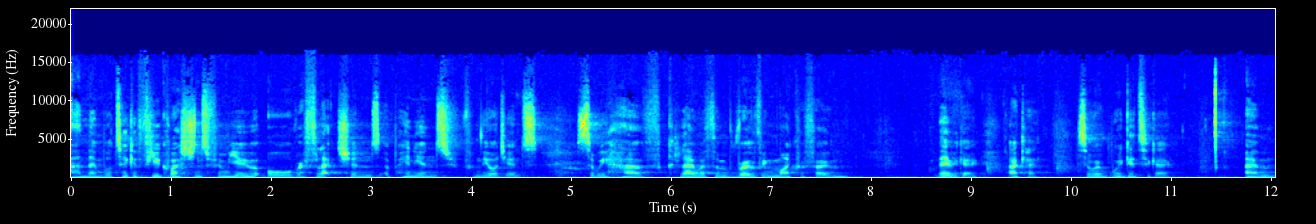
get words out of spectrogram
and then we'll take a few questions from you or reflections, opinions from the audience. So we have Claire with the roving microphone. There we go. Okay, so we're, we're good to go. Um,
